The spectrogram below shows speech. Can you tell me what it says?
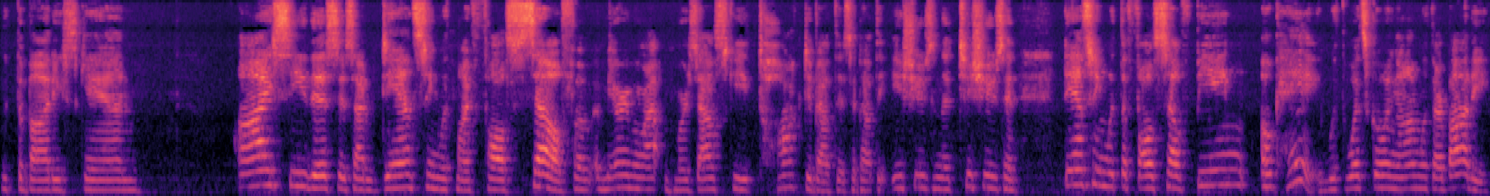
with the body scan I see this as I'm dancing with my false self. Um, Mary Mrozowski talked about this, about the issues and the tissues and dancing with the false self, being okay with what's going on with our body,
